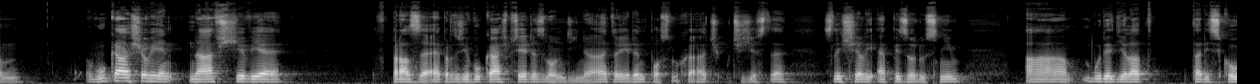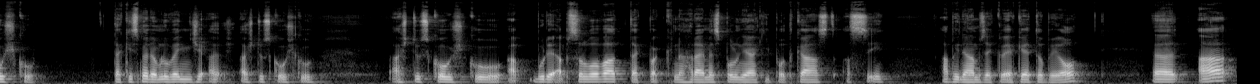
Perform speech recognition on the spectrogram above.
um, Vukášově návštěvě v Praze, protože Vukáš přijede z Londýna, je to jeden posluchač, určitě jste slyšeli epizodu s ním a bude dělat tady zkoušku. Taky jsme domluveni, že až, až tu zkoušku až tu zkoušku a bude absolvovat, tak pak nahrajeme spolu nějaký podcast asi, aby nám řekl, jaké to bylo. E, a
